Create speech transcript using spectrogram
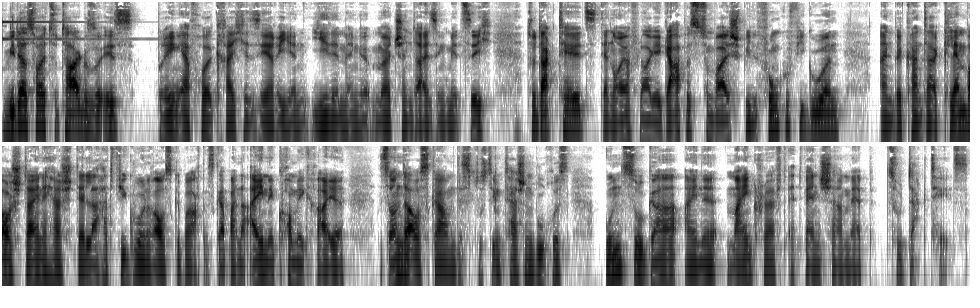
Wie das heutzutage so ist, bringen erfolgreiche Serien jede Menge Merchandising mit sich. Zu DuckTales, der Neuauflage, gab es zum Beispiel Funko-Figuren. Ein bekannter Klemmbausteine-Hersteller hat Figuren rausgebracht. Es gab eine eigene Comic-Reihe, Sonderausgaben des lustigen Taschenbuches und sogar eine Minecraft Adventure Map zu DuckTales.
